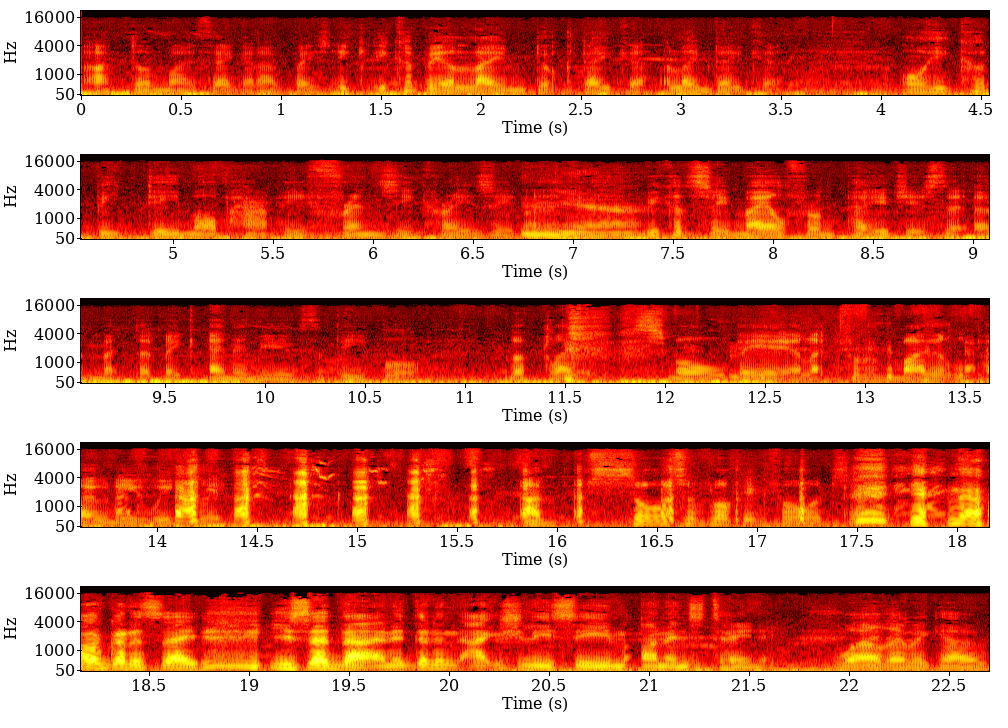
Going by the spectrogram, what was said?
I've done my thing and I've based. It, it could be a lame duck Dacre, a lame Dacre, or he could be demob happy, frenzy crazy. Dacre. Yeah. We could see Mail front pages that are, that make enemy of the people look like small beer, like from My Little Pony Weekly. I'm sort of looking forward to. it. yeah, no, I've got to say, you said that, and it didn't actually seem unentertaining. Well, there we go.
